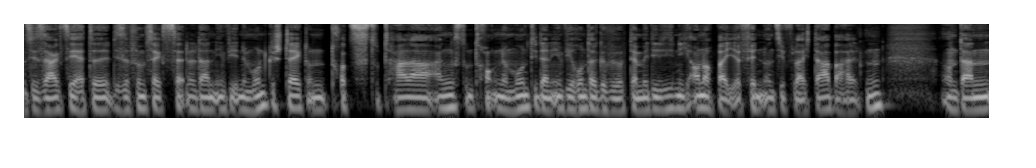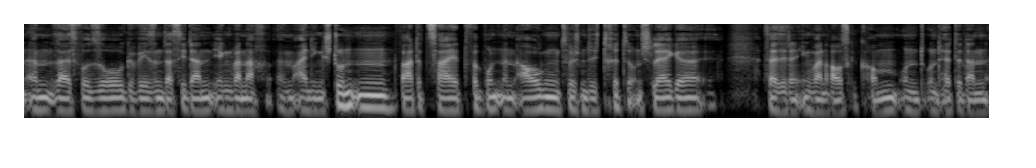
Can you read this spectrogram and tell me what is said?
Sie sagt, sie hätte diese fünf, sechs Zettel dann irgendwie in den Mund gesteckt und trotz totaler Angst und trockenem Mund die dann irgendwie runtergewürgt, damit die die nicht auch noch bei ihr finden und sie vielleicht da behalten. Und dann ähm, sei es wohl so gewesen, dass sie dann irgendwann nach ähm, einigen Stunden Wartezeit, verbundenen Augen, zwischendurch Tritte und Schläge, sei sie dann irgendwann rausgekommen und, und hätte dann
